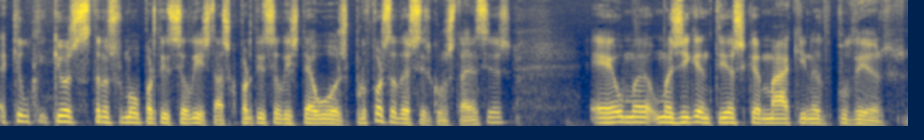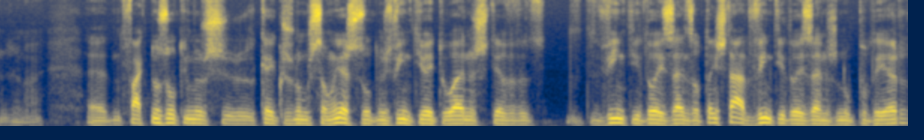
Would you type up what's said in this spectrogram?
aquilo que, que, hoje se transformou o Partido Socialista. Acho que o Partido Socialista é hoje, por força das circunstâncias, é uma, uma gigantesca máquina de poder. É? De facto, nos últimos, que, que os números são estes, os últimos 28 anos, teve 22 anos, ou tem estado 22 anos no poder,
